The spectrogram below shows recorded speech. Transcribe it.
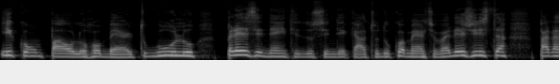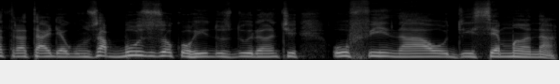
e com Paulo Roberto Gulo, presidente do Sindicato do Comércio Varejista, para tratar de alguns abusos ocorridos durante o final de semana.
